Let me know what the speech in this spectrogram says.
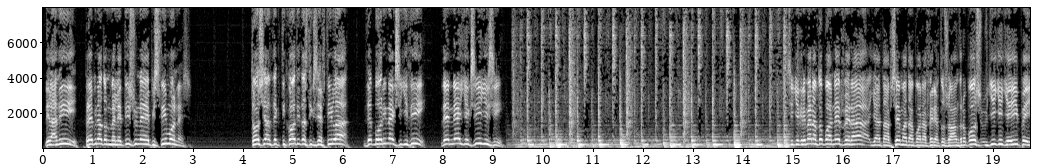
Δηλαδή πρέπει να τον μελετήσουν επιστήμονες. Τόση ανθεκτικότητα στην ξεφτύλα δεν μπορεί να εξηγηθεί. Δεν έχει εξήγηση. Συγκεκριμένα αυτό που ανέφερα για τα ψέματα που αναφέρει αυτός ο άνθρωπος βγήκε και είπε η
